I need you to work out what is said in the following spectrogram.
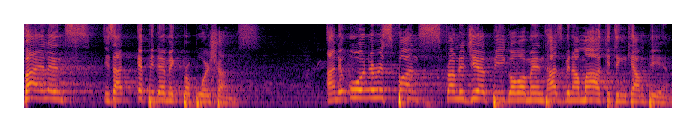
Violence is at epidemic proportions. And the only response from the JLP government has been a marketing campaign.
